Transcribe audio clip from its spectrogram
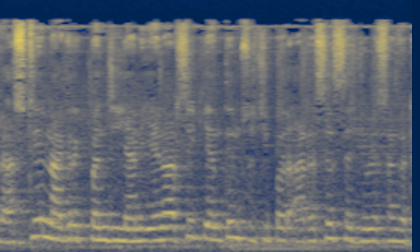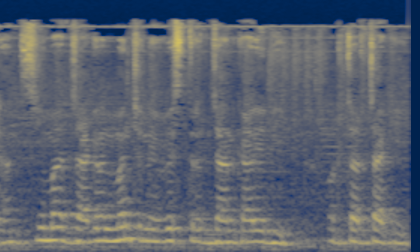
राष्ट्रीय नागरिक पंजी यानी एनआरसी की अंतिम सूची पर आरएसएस से जुड़े संगठन सीमा जागरण मंच ने विस्तृत जानकारी दी और चर्चा की।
